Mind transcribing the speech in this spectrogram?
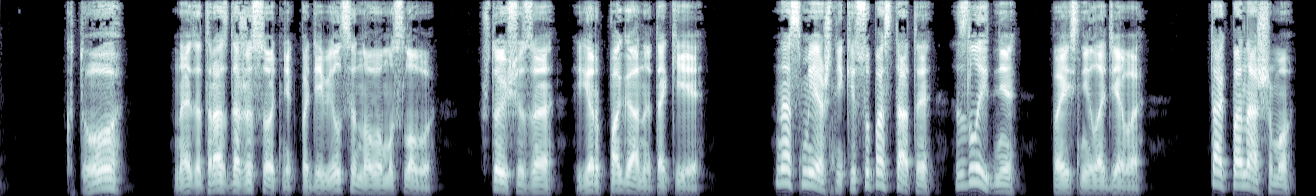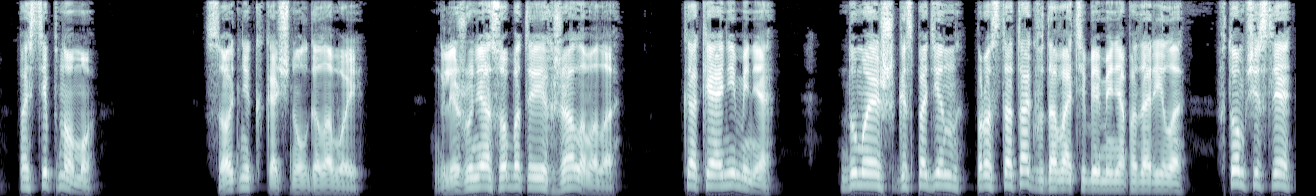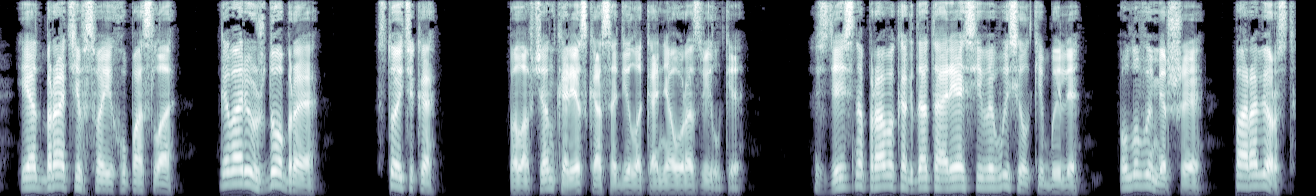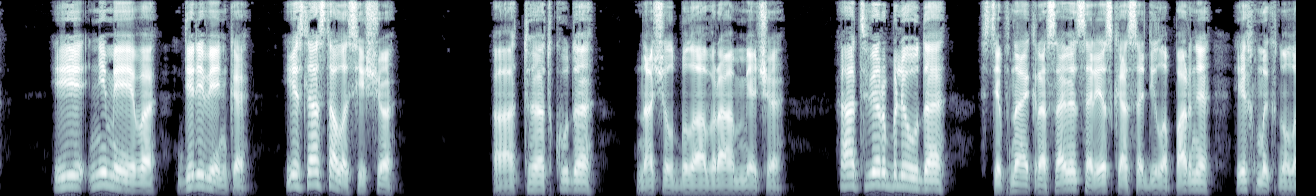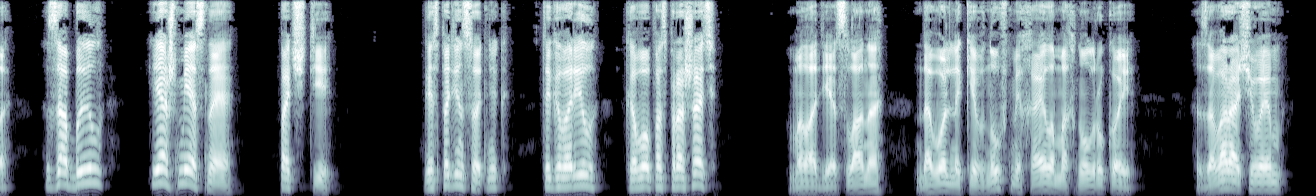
«Кто?» На этот раз даже сотник подивился новому слову. «Что еще за ерпаганы такие?» «Насмешники, супостаты, злыдни», — пояснила дева. «Так по-нашему, по-степному». Сотник качнул головой. «Гляжу, не особо ты их жаловала. Как и они меня. Думаешь, господин, просто так вдова тебе меня подарила, в том числе и от братьев своих упасла? Говорю ж, добрая. Стойте-ка!» Половчанка резко осадила коня у развилки. «Здесь направо когда-то Арясьевы выселки были, полувымершие, пара верст. И Немеева, деревенька, если осталось еще». «А ты откуда?» — начал было Авраам Меча. «От верблюда», Степная красавица резко осадила парня и хмыкнула. «Забыл? Я ж местная. Почти». «Господин Сотник, ты говорил, кого поспрашать?» «Молодец, Лана!» Довольно кивнув, Михайло махнул рукой. «Заворачиваем!»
